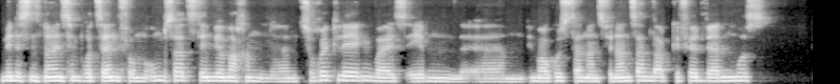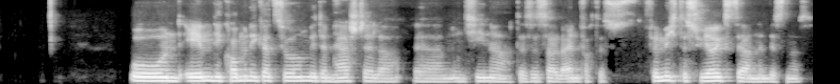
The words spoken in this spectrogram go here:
mindestens 19 Prozent vom Umsatz, den wir machen, ähm, zurücklegen, weil es eben ähm, im August dann ans Finanzamt abgeführt werden muss. Und eben die Kommunikation mit dem Hersteller ähm, in China, das ist halt einfach das, für mich das Schwierigste an dem Business.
